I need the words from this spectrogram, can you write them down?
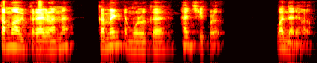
ತಮ್ಮ ಅಭಿಪ್ರಾಯಗಳನ್ನು ಕಮೆಂಟ್ ಮೂಲಕ ಹಂಚಿಕೊಳ್ಳಿ. ವಂದನೆಗಳು.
